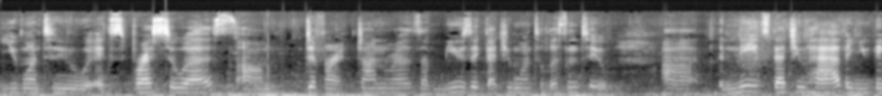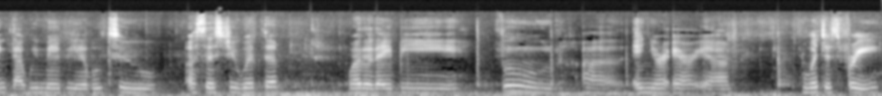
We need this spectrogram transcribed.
you want to express to us, um, different genres of music that you want to listen to, uh, needs that you have, and you think that we may be able to assist you with them, whether they be food uh, in your area, which is free,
